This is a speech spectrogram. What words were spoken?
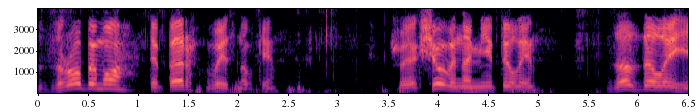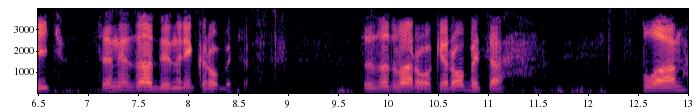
Зробимо тепер висновки. Що якщо ви намітили заздалегідь, це не за один рік робиться. Це за два роки робиться план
